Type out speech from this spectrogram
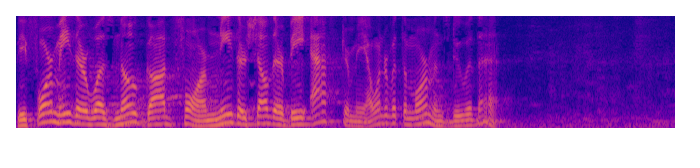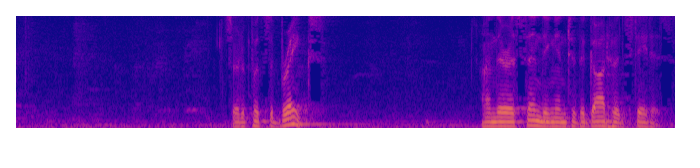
Before me there was no God form, neither shall there be after me. I wonder what the Mormons do with that. Sort of puts the brakes on their ascending into the Godhood status.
